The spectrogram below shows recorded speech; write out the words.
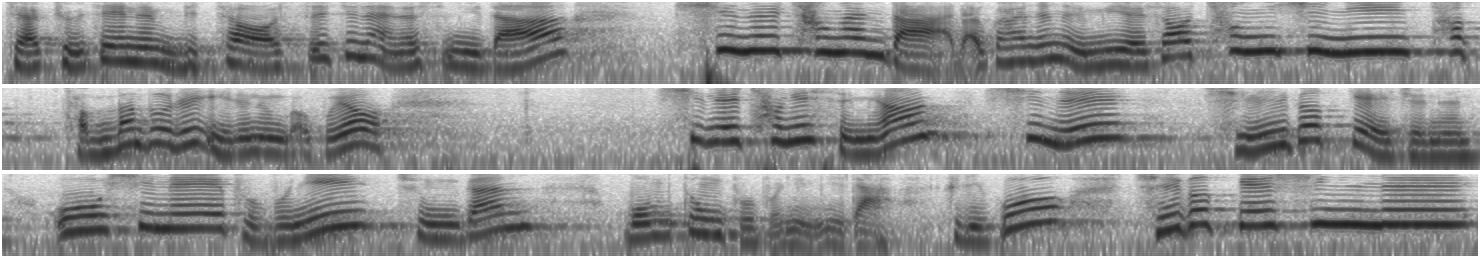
제가 교재는 미처 쓰지는 않았습니다. 신을 청한다라고 하는 의미에서 청신이 첫 전반부를 이루는 거고요. 신을 청했으면 신을 즐겁게 해주는 오신의 부분이 중간 몸통 부분입니다. 그리고 즐겁게 신을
